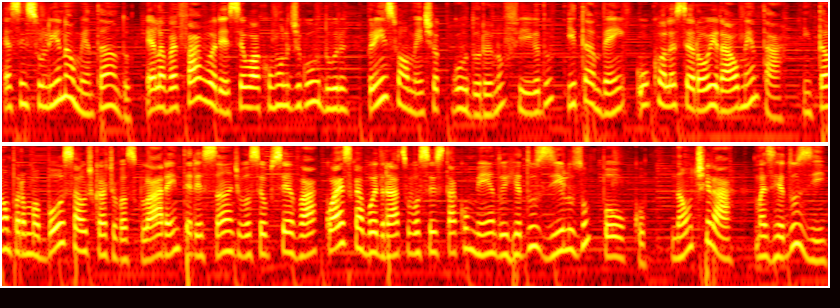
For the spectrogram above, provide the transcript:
Essa insulina aumentando, ela vai favorecer o acúmulo de gordura, principalmente a gordura no fígado e também o colesterol irá aumentar. Então, para uma boa saúde cardiovascular, é interessante você observar quais carboidratos você está comendo e reduzi-los um pouco, não tirar mas reduzir.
